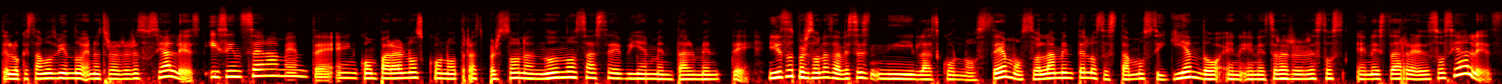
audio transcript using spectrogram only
de lo que estamos viendo en nuestras redes sociales. Y sinceramente, en compararnos con otras personas no nos hace bien mentalmente. Y esas personas a veces ni las conocemos, solamente los estamos siguiendo en, en, estas, redes, en estas redes sociales.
